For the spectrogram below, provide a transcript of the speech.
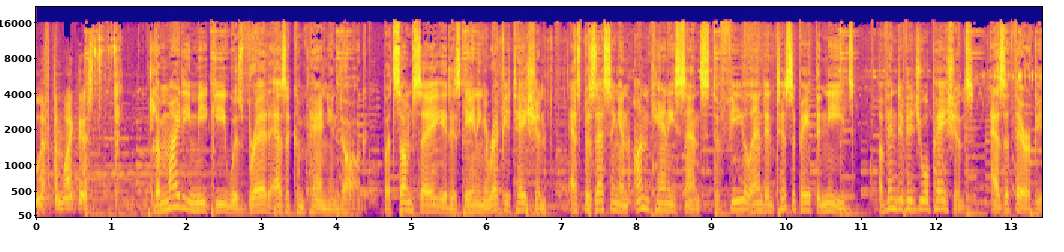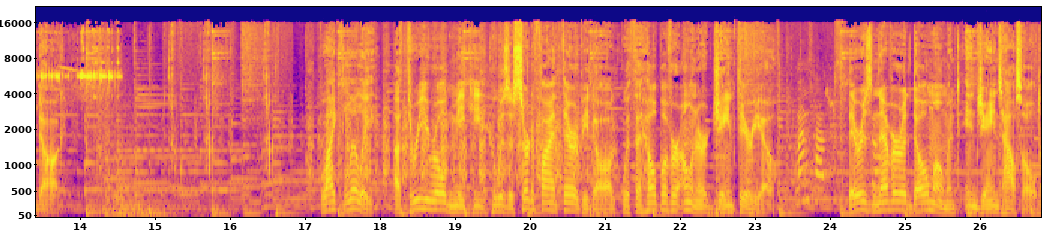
lift them like this. The mighty Miki was bred as a companion dog, but some say it is gaining a reputation as possessing an uncanny sense to feel and anticipate the needs of individual patients as a therapy dog. Like Lily, a three year old Miki who is a certified therapy dog with the help of her owner, Jane Therio. There is never a dull moment in Jane's household.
